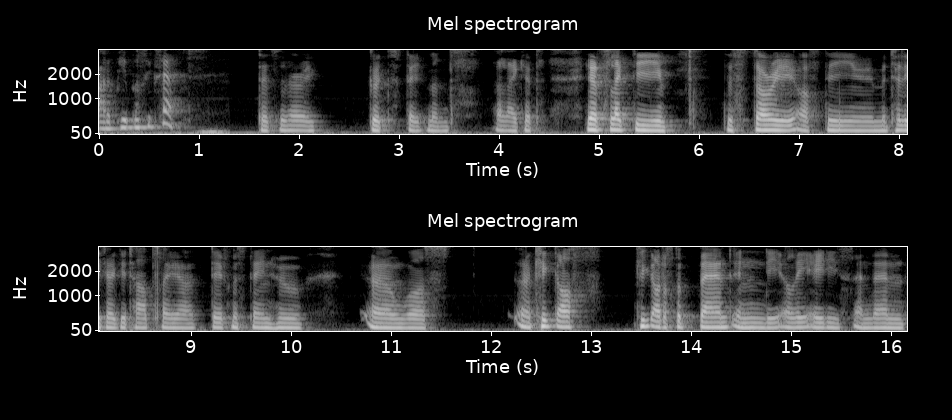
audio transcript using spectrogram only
other people's success That's a very good statement. I like it. Yeah, it's like the the story of the Metallica guitar player Dave Mustaine who uh, was uh, kicked off kicked out of the band in the early 80s and then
